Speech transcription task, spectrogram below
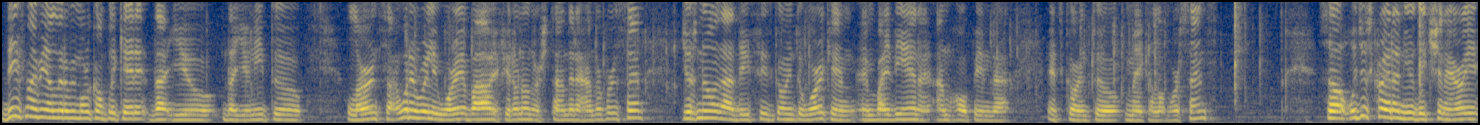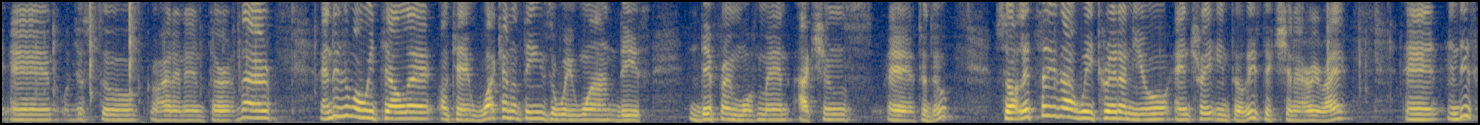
this might be a little bit more complicated that you that you need to learn. So I wouldn't really worry about if you don't understand it 100%. Just know that this is going to work, and, and by the end, I'm hoping that it's going to make a lot more sense. So we'll just create a new dictionary, and we'll just do, go ahead and enter there. And this is where we tell it, okay, what kind of things do we want this different movement actions uh, to do. So let's say that we create a new entry into this dictionary, right? And in this,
